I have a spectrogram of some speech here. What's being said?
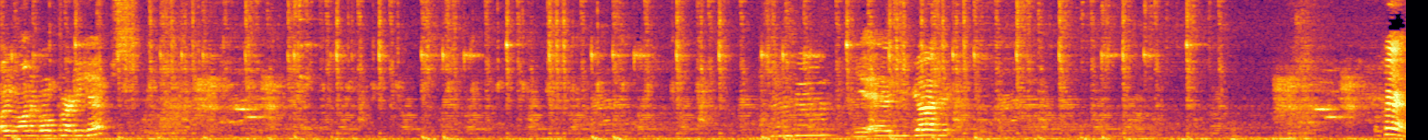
Oh, you want to go party hips? Mm-hmm. Yeah, you got it. Okay.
